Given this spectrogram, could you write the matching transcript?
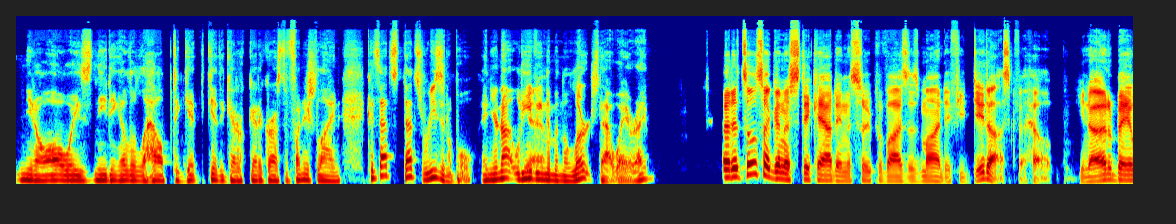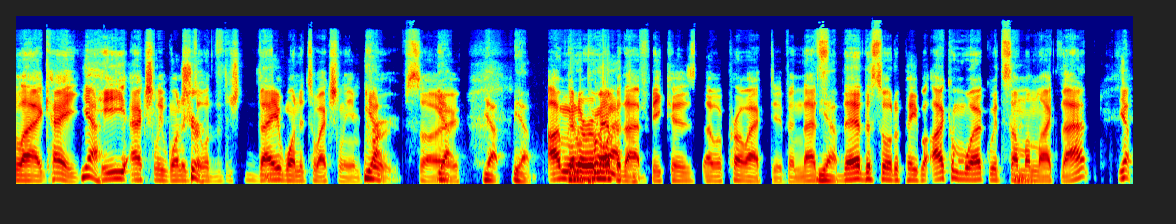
you know always needing a little help to get get get, get across the finish line because that's that's reasonable and you're not leaving Yeah. them in the lurch that way, right? But it's also going to stick out in a supervisor's mind if you did ask for help. You know, it'll be like, hey, Yeah. he actually wanted Sure. to, or they wanted to actually Yeah. improve. So Yeah. Yeah, yeah, I'm going to remember that because they were proactive. And that's, Yeah. they're the sort of people I can work with someone like that. Yep.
